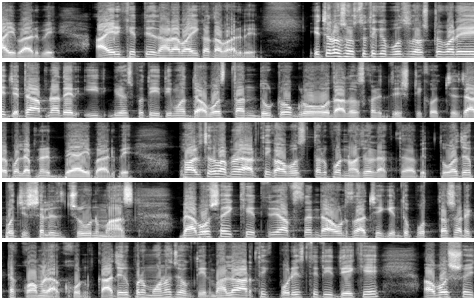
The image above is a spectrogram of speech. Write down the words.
আয় বাড়বে। আয়ের ক্ষেত্রে ধারাবাহিকতা বাড়বে। এছাড়াও ষষ্ঠ থেকে বুধ ষষ্ঠ করে যেটা আপনাদের বৃহস্পতি ইতিমধ্যে অবস্থান দুটো গ্রহ দ্বাদশ করে দৃষ্টি করছে, যার ফলে আপনার ব্যয় বাড়বে। ফলস্বরূপ আপনার আর্থিক অবস্থার উপর নজর রাখতে হবে। দু হাজার পঁচিশ সালের জুন মাস, ব্যবসায়িক ক্ষেত্রে আপস অ্যান্ড ডাউনস আছে, কিন্তু প্রত্যাশা অনেকটা কম রাখুন। কাজের উপর মনোযোগ দিন, ভালো আর্থিক পরিস্থিতি দেখে অবশ্যই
